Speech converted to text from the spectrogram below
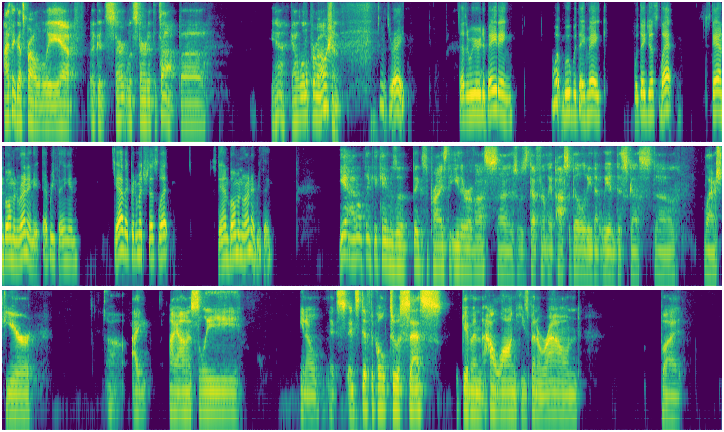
I think that's probably yeah a good start. Let's start at the top. Uh, yeah, got a little promotion. That's right. As we were debating what move would they make, would they just let Stan Bowman run any, everything? And yeah, they pretty much just let Stan Bowman run everything. Yeah, I don't think it came as a big surprise to either of us. Uh, this was definitely a possibility that we had discussed uh, last year. Uh, I, I honestly, you know, it's it's difficult to assess given how long he's been around, but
